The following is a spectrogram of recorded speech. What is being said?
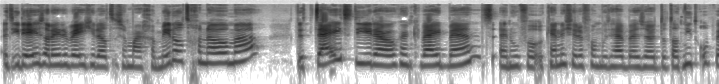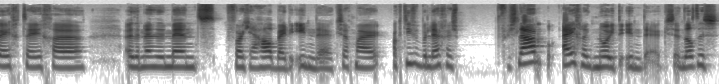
Het idee is alleen een beetje dat, zeg maar, gemiddeld genomen, de tijd die je daar ook aan kwijt bent en hoeveel kennis je ervan moet hebben, en zo, dat dat niet opweegt tegen het rendement wat je haalt bij de index. Zeg maar, actieve beleggers verslaan eigenlijk nooit de index. En dat is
